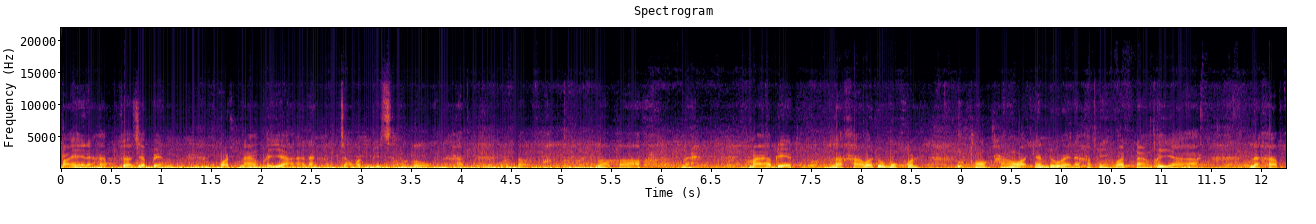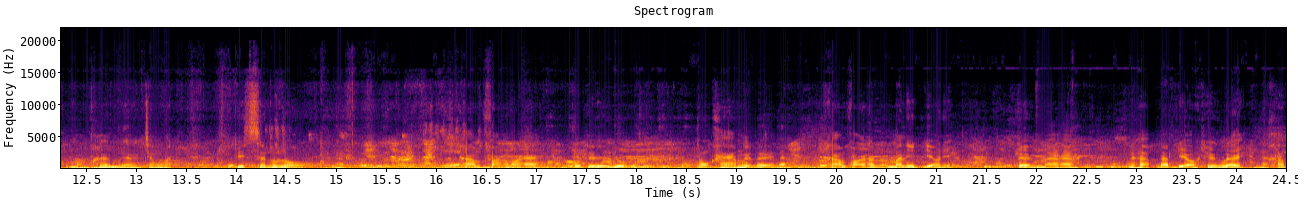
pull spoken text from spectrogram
ไปนะครับ ก็จะเป็นวัดนางพญานะครับ จังหวัดพิษณุโลกนะครับเราเราก็นะ มาอัปเดตราคาวัตถุมงคลของทางวัดกันด้วยนะครับนี่วัดนางพญานะครับผมอำเภอเมืองจังหวัดพิษณุโลกนะข้ามฝั่งมาก็คืออยู่ตรงข้ามกันเลยนะข้ามฝั่งถนนมานิดเดียวนี่เดินมานะครับแป๊บเดียวถึงเลยนะครับ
